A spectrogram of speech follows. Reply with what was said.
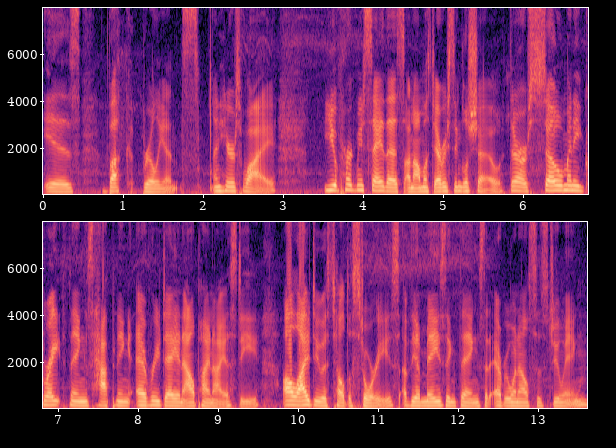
is Buck Brilliance. And here's why you've heard me say this on almost every single show. There are so many great things happening every day in Alpine ISD. All I do is tell the stories of the amazing things that everyone else is doing.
